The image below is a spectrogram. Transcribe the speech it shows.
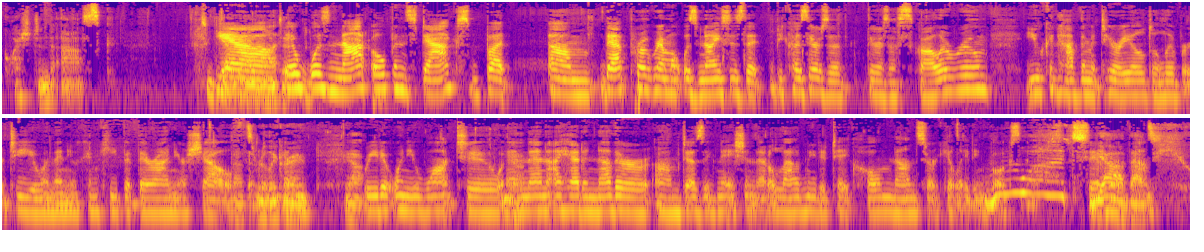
question to ask to get Yeah, wanted. it was not open stacks, but um, that program. What was nice is that because there's a there's a scholar room, you can have the material delivered to you, and then you can keep it there on your shelf. That's really you great. Yeah. read it when you want to. Yeah. And then I had another um, designation that allowed me to take home non-circulating books. What? Yeah, with them. that's huge.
